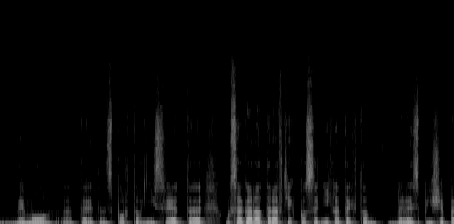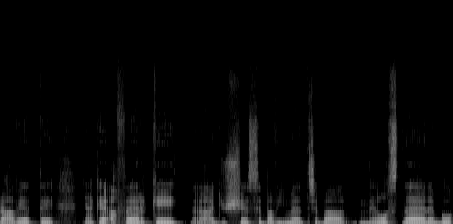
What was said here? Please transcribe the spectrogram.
mimo eh, tedy ten sportovní svět. U Sagana teda v těch posledních letech to byly spíše právě ty nějaké aférky, ať už se bavíme třeba milostné nebo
